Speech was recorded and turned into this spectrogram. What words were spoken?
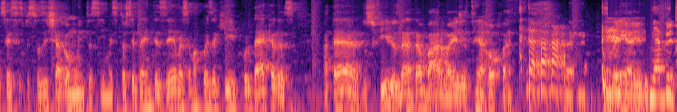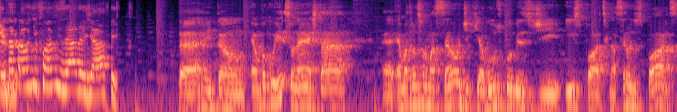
sei se as pessoas enxergam muito assim, mas se torcer para a NTZ vai ser uma coisa que por décadas até dos filhos, né? Até o Barba aí já tem a roupa é, bem aí. Minha pequena tá uniformizada já, filho. É, então, é um pouco isso, né? Está é, é uma transformação de que alguns clubes de esportes que nasceram de esportes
